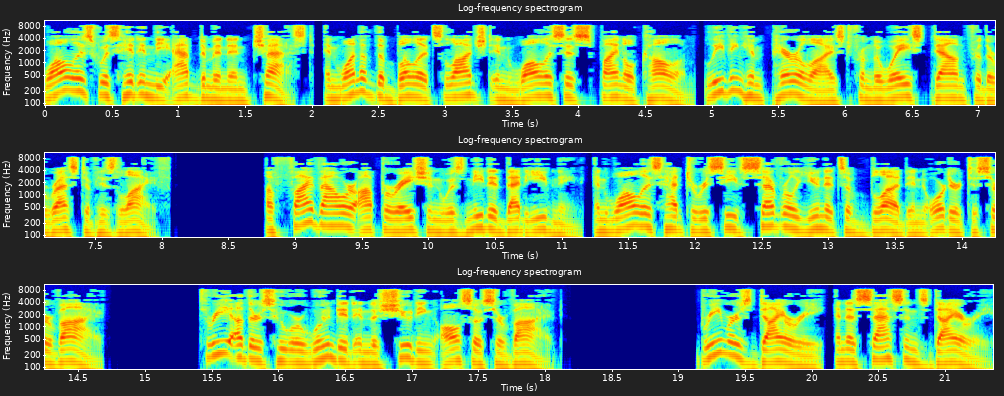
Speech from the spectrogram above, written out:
Wallace was hit in the abdomen and chest, and one of the bullets lodged in Wallace's spinal column, leaving him paralyzed from the waist down for the rest of his life. A five-hour operation was needed that evening, and Wallace had to receive several units of blood in order to survive. Three others who were wounded in the shooting also survived. Bremer's diary, an assassin's diary,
